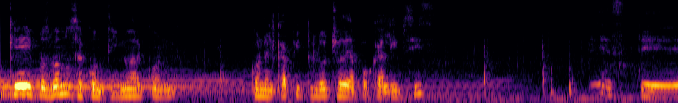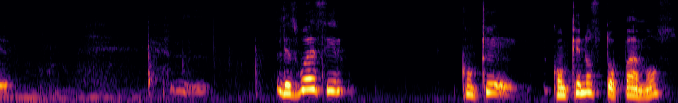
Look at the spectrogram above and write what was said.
Ok, pues vamos a continuar con, con el capítulo 8 de Apocalipsis. Este. Les voy a decir con qué, con qué nos topamos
